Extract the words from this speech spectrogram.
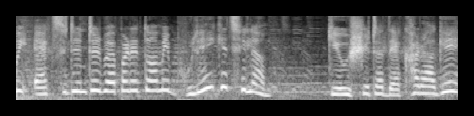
ওই অ্যাক্সিডেন্টের ব্যাপারে তো আমি ভুলেই গেছিলাম। কেউ সেটা দেখার আগে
